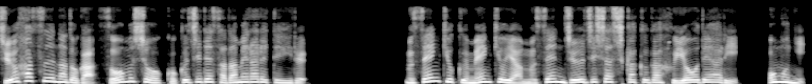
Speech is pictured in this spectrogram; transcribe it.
周波数などが総務省告示で定められている。無線局免許や無線従事者資格が不要であり、主に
